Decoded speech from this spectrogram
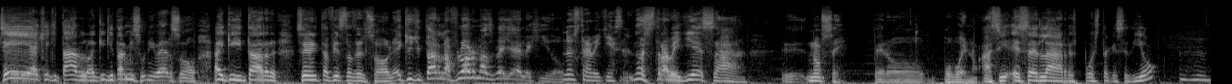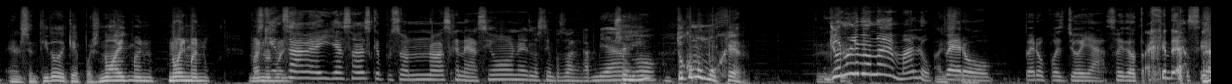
sí, hay que quitarlo, hay que quitar Miss Universo, hay que quitar Señorita Fiestas del Sol, hay que quitar la flor más bella elegido Nuestra belleza. nuestra belleza, eh, no sé, pero pues bueno, así esa es la respuesta que se dio en el sentido de que pues no hay mano, no hay mano, Pues mano quién no hay. sabe, y ya sabes que pues son nuevas generaciones, los tiempos van Sí. cambiando. Tú como mujer, Yo no le veo nada de malo, Ahí pero, pero pues yo ya soy de otra generación.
